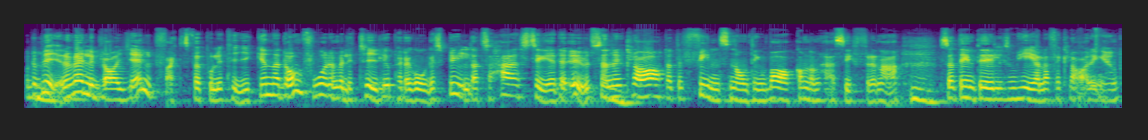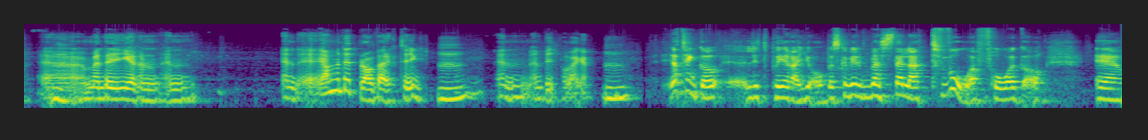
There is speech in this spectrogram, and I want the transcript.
Och det blir en väldigt bra hjälp faktiskt för politiken när de får en väldigt tydlig och pedagogisk bild att så här ser det ut. Sen mm. är det mm. klart att det finns någonting bakom de här siffrorna mm. så att det inte är liksom hela förklaringen. Eh, mm. men det ger en, en, en, ja, men det är ett bra verktyg en, en bit på vägen. Jag tänker lite på era jobb. Jag ska vilja ställa två frågor. Eh,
